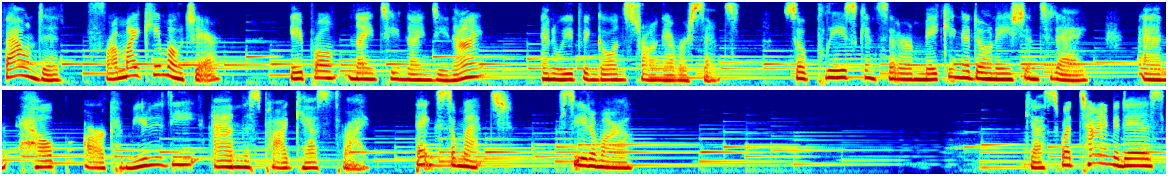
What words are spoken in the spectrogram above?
founded from my chemo chair April 1999 and we've been going strong ever since. So please consider making a donation today and help our community and this podcast thrive. Thanks so much. See you tomorrow. Guess what time it is?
